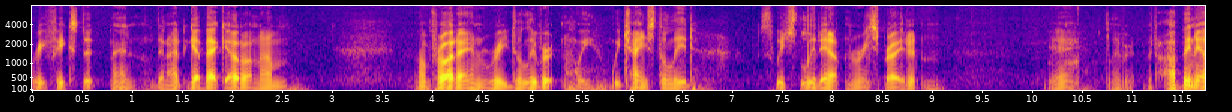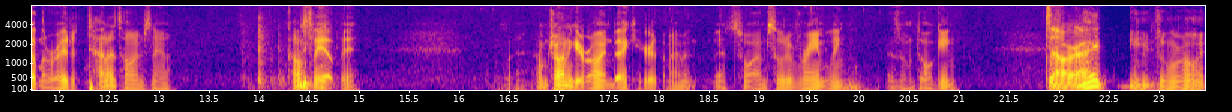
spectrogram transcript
refixed it, and then I had to go back out on um on Friday and re-deliver it. We we changed the lid, switched the lid out, and resprayed it, and yeah, deliver it. But I've been out on the road a ton of times now, constantly out there. So I'm trying to get Ryan back here at the moment. That's why I'm sort of rambling as I'm talking. It's all right. It's all right.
